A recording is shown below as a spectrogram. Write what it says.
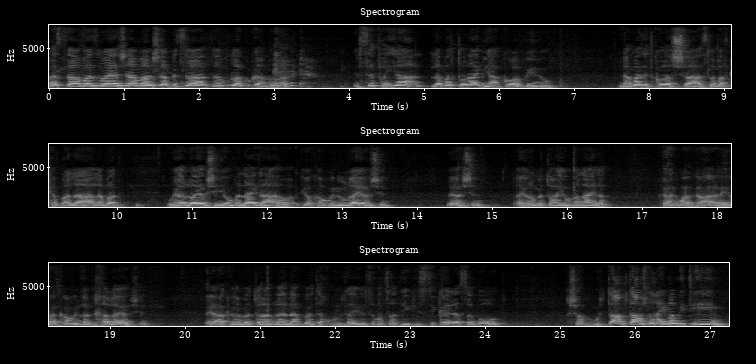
אז טוב, אז הוא היה שם עכשיו בצוהר, טוב, לא כל כך נורא. יוסף היה, למד תורה עם יעקב אבינו, למד את כל הש"ס, למד קבלה, למד... הוא היה, לא היה ישן יום ולילה, יעקב אבינו לא היה ישן, לא היה ישן, היה לומד תורה יום ולילה. יעקב אבינו לא- בכלל לא היה ישן. היה רק לומד תורה בלילה, בטח הוא, יוסף הצדיק, הסתיק כאלה השגות. עכשיו, הוא טעם טעם של חיים אמיתיים,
